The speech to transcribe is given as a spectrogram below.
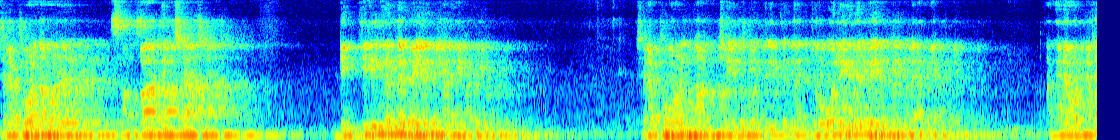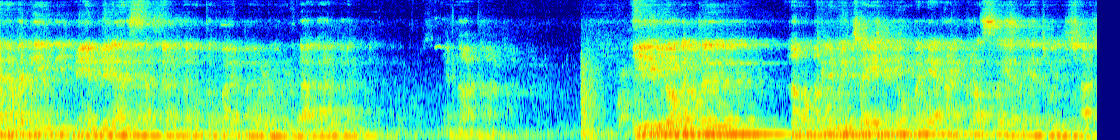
ചിലപ്പോൾ നമ്മൾ സമ്പാദിച്ച ഡിഗ്രികളുടെ പേരിൽ അറിയപ്പെടും. ചിലപ്പോൾ നാം ചെയ്തുകൊണ്ടിരിക്കുന്ന ജോലിയുടെ പേര് നമ്മളെ അറിയാം. അങ്ങനെ ഒട്ടനവധി മേൽവിലാസങ്ങൾ നമുക്ക് പലപ്പോഴും ഉണ്ടാകാറുണ്ട്. എന്നാണ് ഈ ലോകത്ത് നമുക്ക് ലഭിച്ച ഏറ്റവും വലിയ അഡ്രസ് എന്ന് ചോദിച്ചാൽ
